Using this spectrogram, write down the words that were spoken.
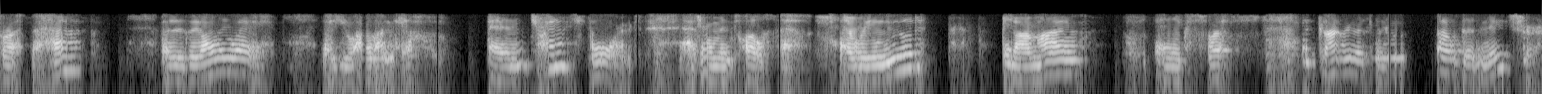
for us to have. That is the only way that you are like and transformed, as Romans 12 says, and renewed in our minds and express the godliness of the nature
